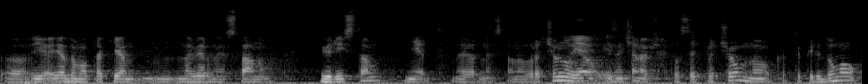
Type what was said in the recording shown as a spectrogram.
э, я, я думал, так, я, наверное, стану юристом. Нет, наверное, стану врачом. Ну, я изначально вообще хотел стать врачом, но как-то передумал.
